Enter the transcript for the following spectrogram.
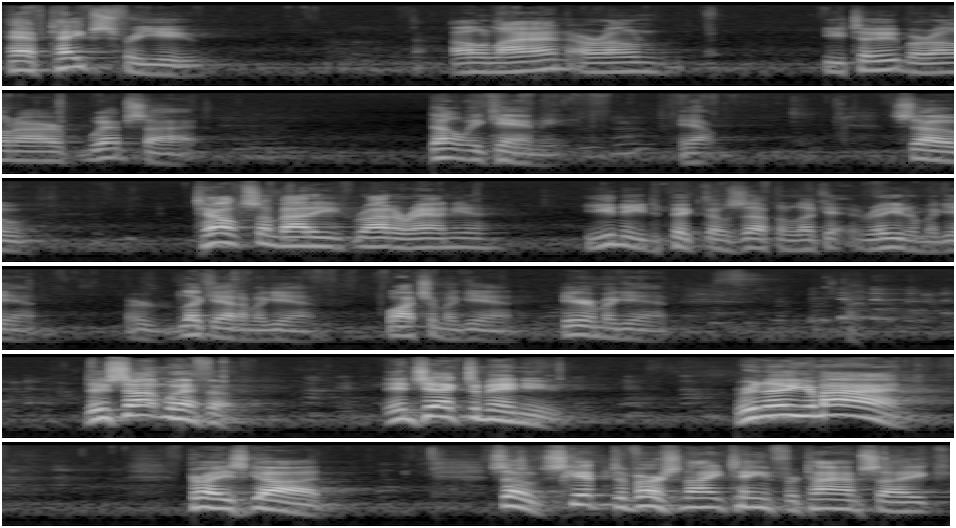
have tapes for you online or on YouTube or on our website. Don't we, Cami? Mm-hmm. Yeah. So tell somebody right around you, you need to pick those up and look at, read them again, or look at them again, watch them again, hear them again. Do something with them. Inject them in you. Renew your mind. Praise God. So skip to verse 19 for time's sake,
